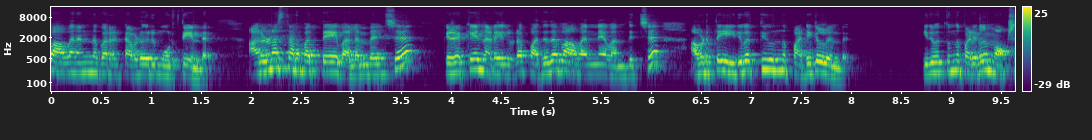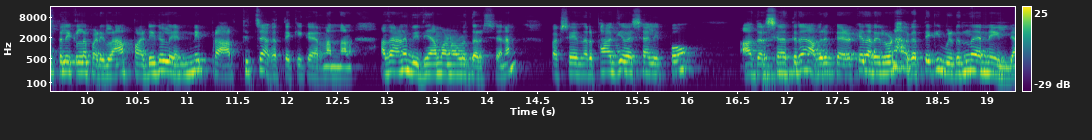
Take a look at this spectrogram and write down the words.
പാവനൻ എന്ന് പറഞ്ഞിട്ട് അവിടെ ഒരു മൂർത്തിയുണ്ട്. അരുണസ്തംഭത്തെ വലം വെച്ച് കിഴക്കേ നടയിലൂടെ പതിത പാവനെ വന്ദിച്ച് അവിടുത്തെ ഇരുപത്തിയൊന്ന് പടികളുണ്ട്. ഇരുപത്തൊന്ന് പടികൾ മോക്ഷത്തിലേക്കുള്ള പടികൾ. ആ പടികൾ എണ്ണി പ്രാർത്ഥിച്ച് അകത്തേക്ക് കയറണം എന്നാണ്. അതാണ് വിദ്യാമണോള ദർശനം. പക്ഷേ നിർഭാഗ്യവശാൽ ഇപ്പോൾ ആ ദർശനത്തിന് അവർ കിഴക്കേ നടയിലൂടെ അകത്തേക്ക് വിടുന്നു തന്നെ ഇല്ല.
